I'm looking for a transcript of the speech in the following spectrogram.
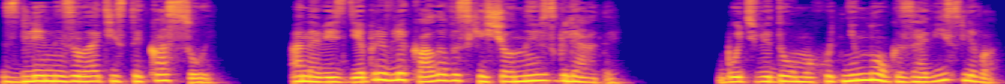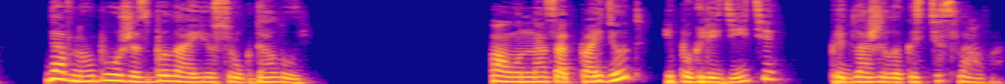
с длинной золотистой косой. Она везде привлекала восхищенные взгляды. Будь ведома хоть немного завистлива, давно бы уже сбыла ее с рук долой. «А он назад пойдет и поглядите», — предложила Костислава.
